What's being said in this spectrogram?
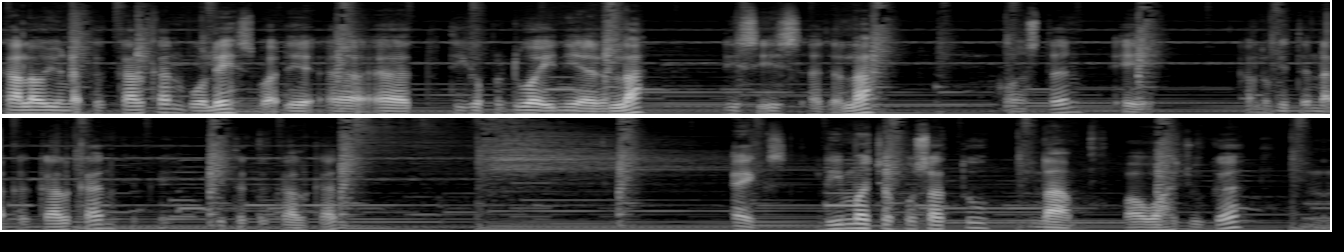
kalau you nak kekalkan boleh sebab dia uh, uh, 3 per 2 ini adalah this is adalah constant A. Kalau kita nak kekalkan, kita kekalkan. X. 5 campur 1 6 bawah juga 6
